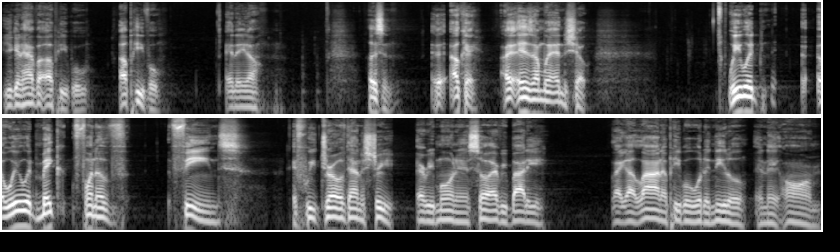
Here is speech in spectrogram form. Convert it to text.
you're gonna have an upheaval. Upheaval. And you know, listen, uh, okay, here's I'm gonna end the show we would we would make fun of fiends if we drove down the street every morning and saw everybody like a line of people with a needle in their arm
